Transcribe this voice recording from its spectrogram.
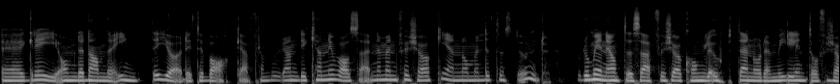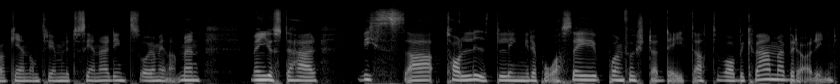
eh, grej om den andra inte gör det tillbaka från början. Det kan ju vara så här, nej men försök igen om en liten stund. Och då menar jag inte så här, försök hångla upp den och den vill inte och försök igen om tre minuter senare. Det är inte så jag menar. Men, men just det här, vissa tar lite längre på sig på en första dejt att vara bekväm med beröring.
